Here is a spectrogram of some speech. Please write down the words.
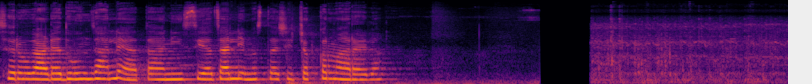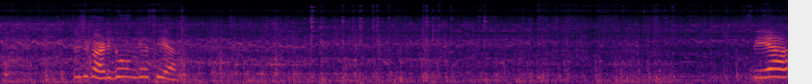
सर्व गाड्या धुवून झाल्या आता आणि सिया चालली मस्त अशी चक्कर मारायला. तुझी गाडी धुवून घे Siya. Siya.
